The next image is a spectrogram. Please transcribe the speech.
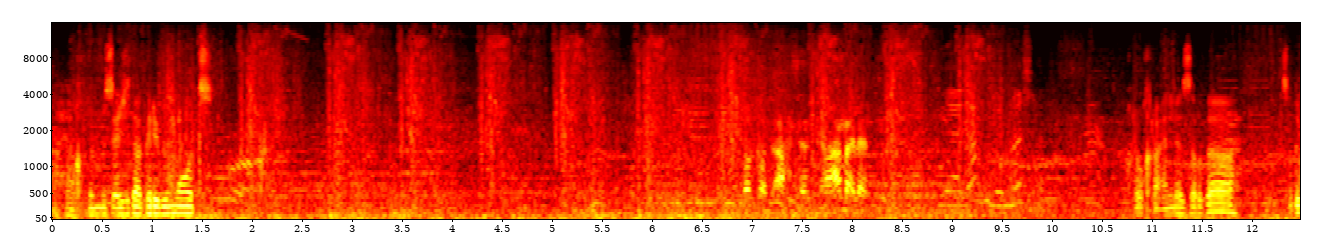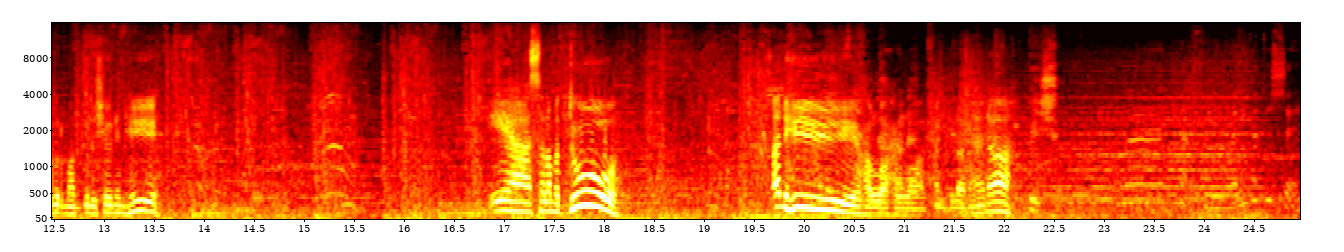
راح ياخذ المزعج ذا قريب يموت. لقد أحسنت عملا. اخرع عن الليزر ذا. صدقوا ما تقول شيء وننهيه يا سلام ادوه أنهي. الله الله الحمد لله انهيناه تأكل ملكة الشاه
